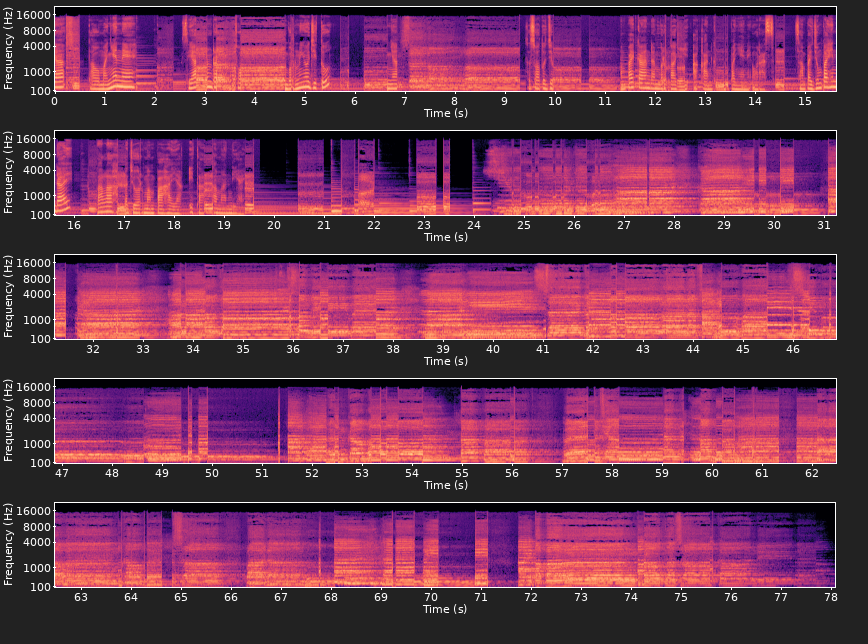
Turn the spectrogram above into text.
ya Tahu manyene Siaran Borneo jitu nya sesuatu jep sampaikan dan berbagi akan kepanjene oras. Sampai jumpa Hindai, talah hajur mempahayak ita tamandiai. Engkau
